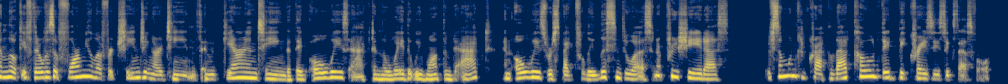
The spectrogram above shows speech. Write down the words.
And look, if there was a formula for changing our teens and guaranteeing that they'd always act in the way that we want them to act and always respectfully listen to us and appreciate us, if someone could crack that code, they'd be crazy successful.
